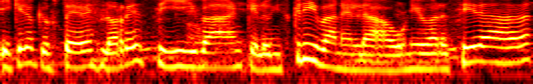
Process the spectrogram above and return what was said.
y quiero que ustedes lo reciban, que lo inscriban en la universidad.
